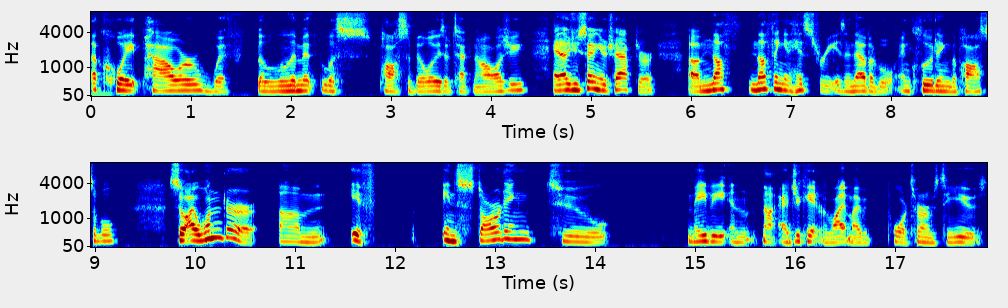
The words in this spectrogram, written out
equate power with the limitless possibilities of technology. And as you say in your chapter, um, nothing, nothing in history is inevitable, including the possible. So I wonder um, if, in starting to maybe and not educate or enlighten my poor terms to use,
